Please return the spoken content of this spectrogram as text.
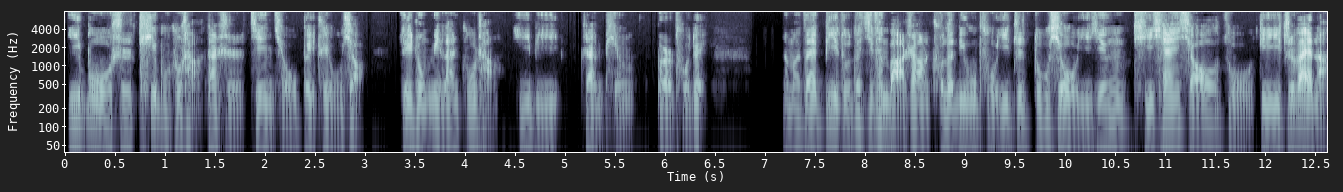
伊布是替补出场，但是进球被吹无效。最终，米兰主场一比一战平波尔图队。那么，在 B 组的积分榜上，除了利物浦一枝独秀，已经提前小组第一之外呢，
